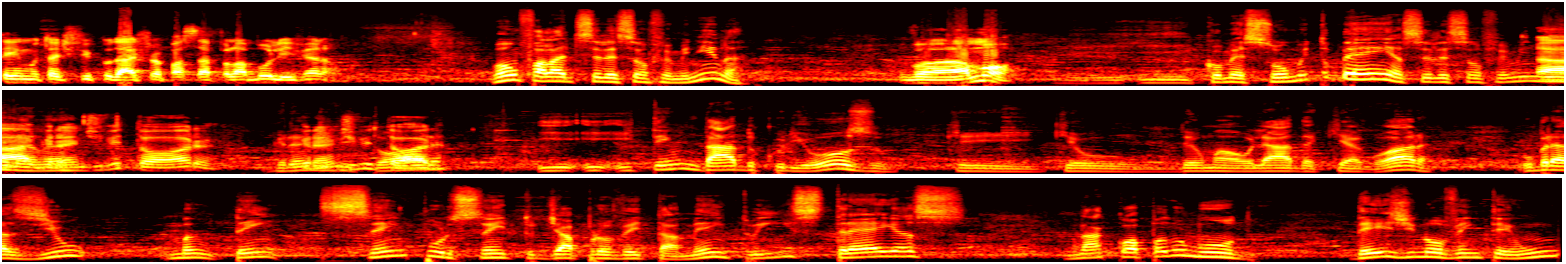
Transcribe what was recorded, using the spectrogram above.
tem muita dificuldade para passar pela Bolívia, não. Vamos falar de seleção feminina? Vamos! E, e começou muito bem a seleção feminina. Ah, né? grande vitória. Grande, grande vitória. vitória. E, e, e, tem um dado curioso que, que eu dei uma olhada aqui agora. O Brasil mantém 100% de aproveitamento em estreias na Copa do Mundo. Desde 91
